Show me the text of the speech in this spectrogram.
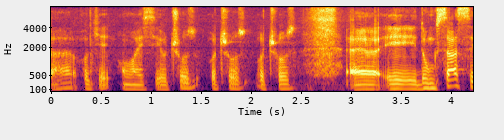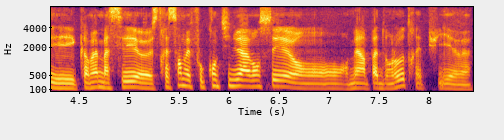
Ok, on va essayer autre chose, autre chose, autre chose. et donc ça, c'est quand même assez stressant, mais il faut continuer à avancer. On remet un pas devant l'autre et puis un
